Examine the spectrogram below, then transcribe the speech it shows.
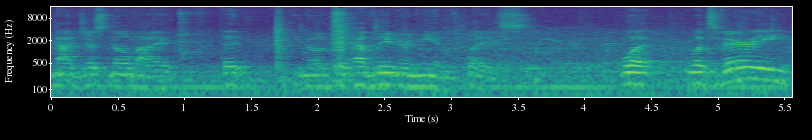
not just Novi, that, you know, they have leader in me in place. What, what's very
